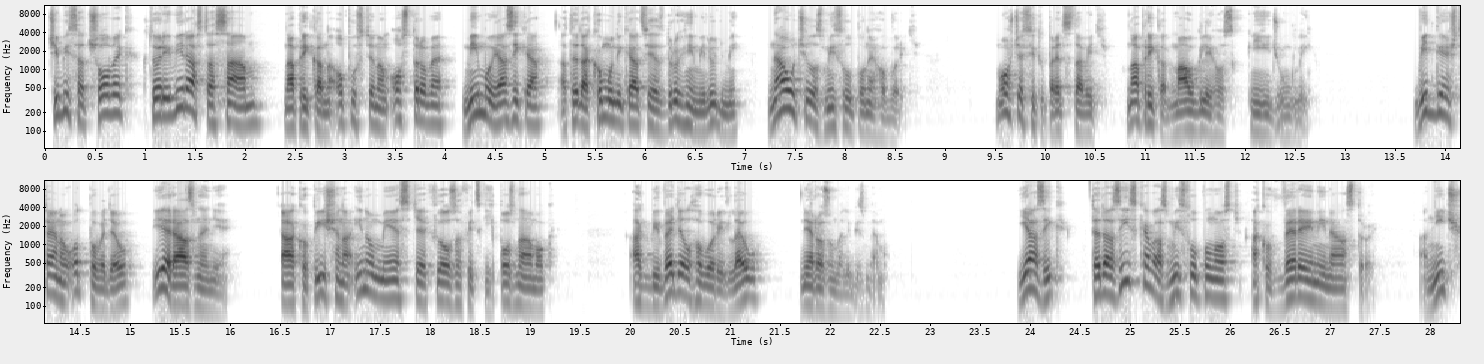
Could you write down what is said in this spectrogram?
či by sa človek, ktorý vyrasta sám, napríklad na opustenom ostrove, mimo jazyka a teda komunikácie s druhými ľuďmi, naučil zmysluplne hovoriť. Môžete si tu predstaviť napríklad Maugliho z knihy džungly. Wittgensteinov odpovedou je rázne nie. A ako píše na inom mieste filozofických poznámok, ak by vedel hovoriť lev, nerozumeli by sme mu. Jazyk teda získava zmysluplnosť ako verejný nástroj a nič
